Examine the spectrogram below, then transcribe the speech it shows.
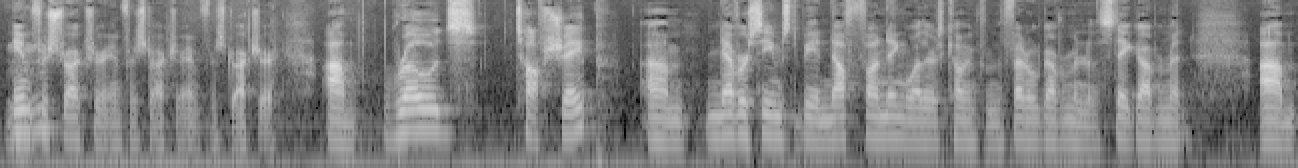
Mm-hmm. Infrastructure, infrastructure, infrastructure. Um, roads, tough shape. Um, never seems to be enough funding, whether it's coming from the federal government or the state government. Um,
